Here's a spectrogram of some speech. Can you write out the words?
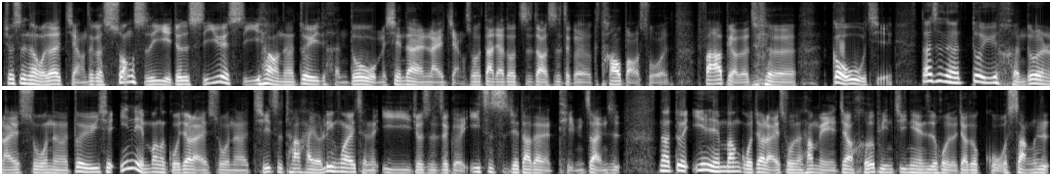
就是呢，我在讲这个双十一，也就是十一月十一号呢，对于很多我们现代人来讲，说大家都知道是这个淘宝所发表的这个购物节。但是呢，对于很多人来说呢，对于一些英联邦的国家来说呢，其实它还有另外一层的意义，就是这个一次世界大战的停战日。那对英联邦国家来说呢，他们也叫和平纪念日或者叫做国殇日。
